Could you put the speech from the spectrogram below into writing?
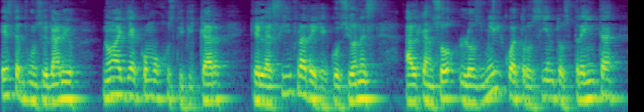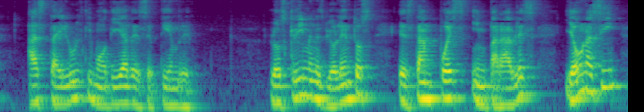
este funcionario no haya cómo justificar que la cifra de ejecuciones alcanzó los 1.430 hasta el último día de septiembre. Los crímenes violentos están pues imparables y aún así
